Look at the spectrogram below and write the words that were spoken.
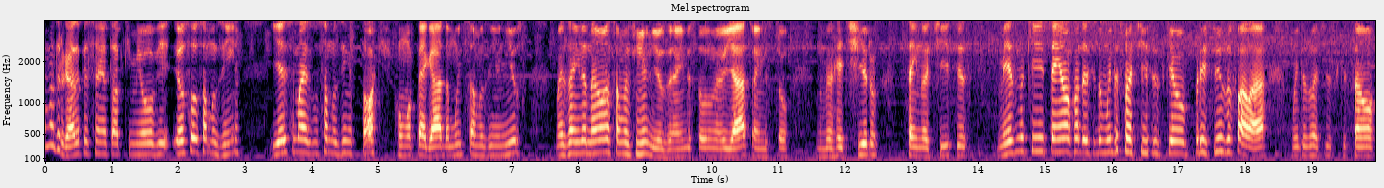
madrugada, pessoal top que me ouve. Eu sou o Samuzinho e esse é mais um Samuzinho Toque com uma pegada muito Samuzinho News, mas ainda não é Samuzinho News. Eu ainda estou no meu hiato, ainda estou no meu retiro sem notícias, mesmo que tenham acontecido muitas notícias que eu preciso falar, muitas notícias que são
